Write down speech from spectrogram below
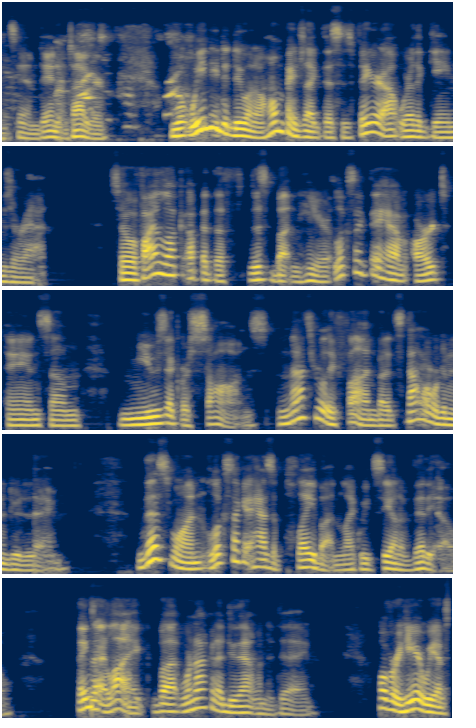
It's him, Daniel Tiger. What we need to do on a homepage like this is figure out where the games are at. So if I look up at the this button here, it looks like they have art and some music or songs. And that's really fun, but it's not what we're going to do today. This one looks like it has a play button like we'd see on a video. Things I like, but we're not going to do that one today. Over here we have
